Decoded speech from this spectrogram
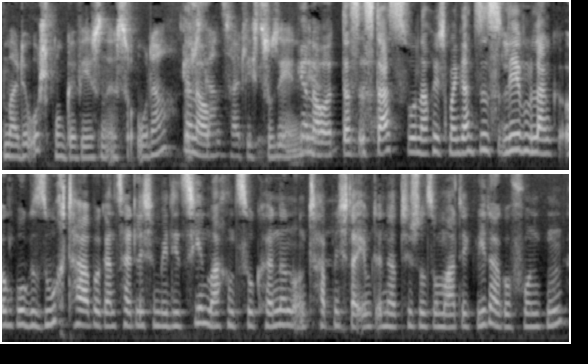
mal der Ursprung gewesen ist, oder? Genau. Das ganzheitlich zu sehen. Genau, das ist das, wonach ich mein ganzes Leben lang irgendwo gesucht habe, ganzheitliche Medizin machen zu können und habe mich da eben in der Psychosomatik wiedergefunden.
